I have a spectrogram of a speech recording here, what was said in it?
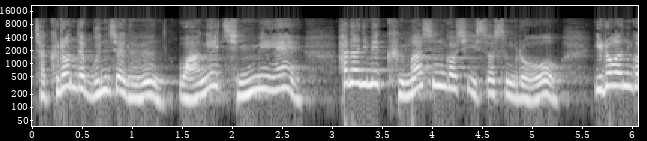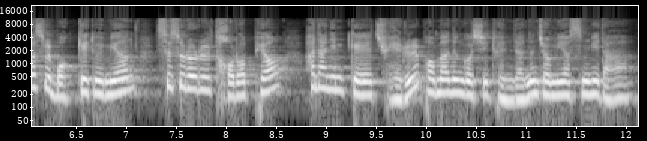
자, 그런데 문제는 왕의 진미에 하나님의 금하신 것이 있었으므로 이러한 것을 먹게 되면 스스로를 더럽혀 하나님께 죄를 범하는 것이 된다는 점이었습니다.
